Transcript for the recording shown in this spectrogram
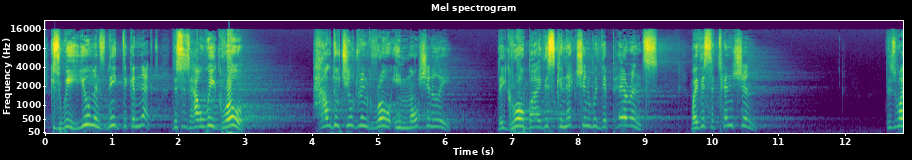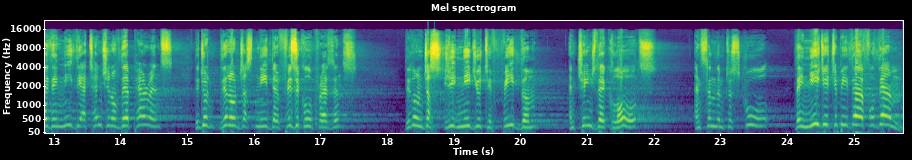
Because we humans need to connect. This is how we grow. How do children grow emotionally? They grow by this connection with their parents, by this attention. This is why they need the attention of their parents. They don't, they don't just need their physical presence. They don't just need you to feed them and change their clothes and send them to school. They need you to be there for them.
